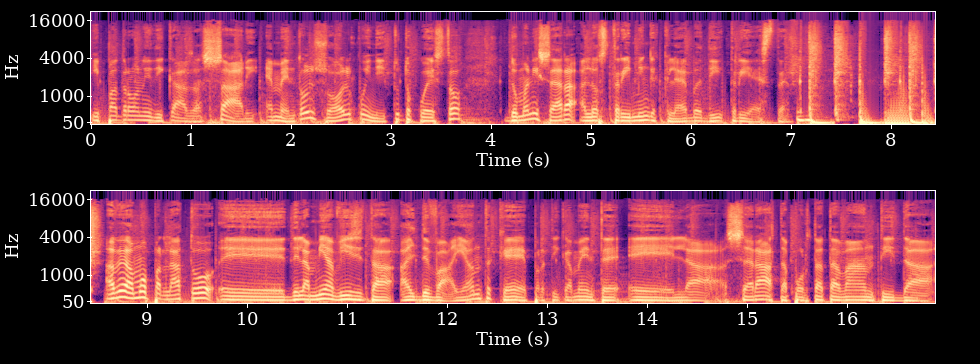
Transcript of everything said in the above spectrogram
i padroni di casa Sari e Mental Soul, quindi tutto questo domani sera allo streaming club di Trieste. Avevamo parlato eh, della mia visita al Deviant, che praticamente è la serata portata avanti da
